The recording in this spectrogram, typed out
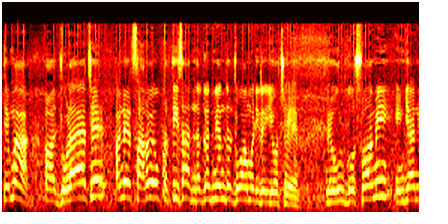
તેમાં જોડાયા છે. અને સારો એવો પ્રતિસાદ નગરની અંદર જોવા મળી રહ્યો છે. મેહુલ ગોસ્વામી, ઇન્ડિયા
